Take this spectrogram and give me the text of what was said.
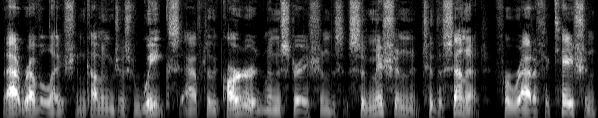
That revelation coming just weeks after the Carter administration's submission to the Senate for ratification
